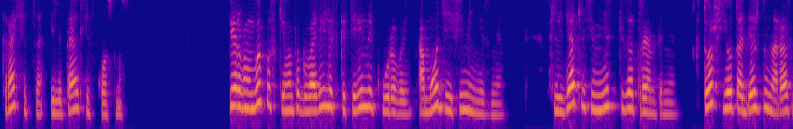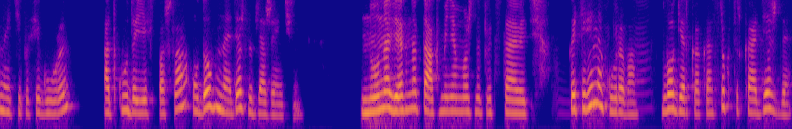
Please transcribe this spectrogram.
красятся и летают ли в космос. В первом выпуске мы поговорили с Катериной Куровой о моде и феминизме. Следят ли феминистки за трендами? Кто шьет одежду на разные типы фигуры? Откуда есть пошла удобная одежда для женщин? Ну, наверное, так меня можно представить. Катерина Курова, блогерка, конструкторка одежды,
